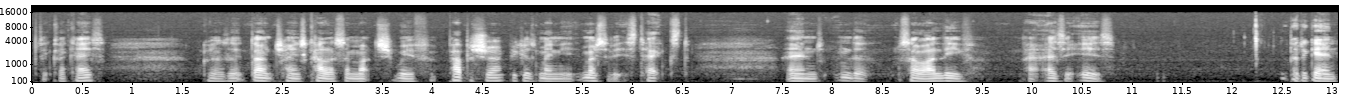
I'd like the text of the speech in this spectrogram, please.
particular case because it don't change color so much with publisher because mainly most of it is text. And the, so I leave that as it is. But again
